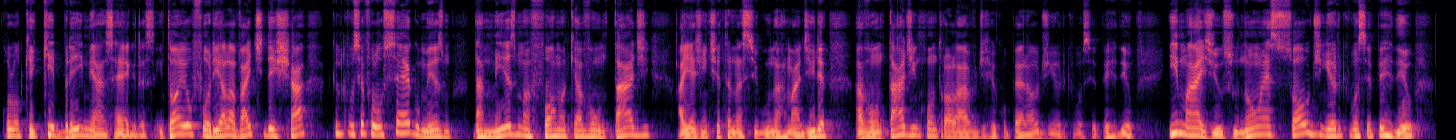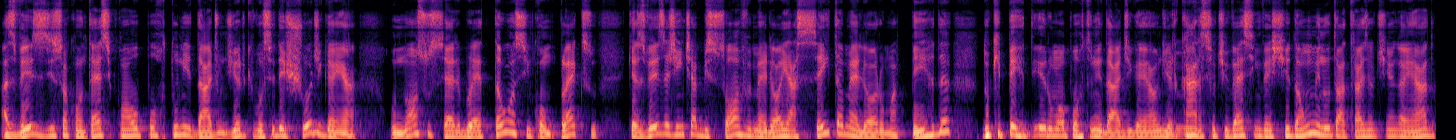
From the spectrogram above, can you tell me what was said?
Coloquei, quebrei minhas regras. Então a euforia ela vai te deixar aquilo que você falou, cego mesmo, da mesma forma que a vontade, aí a gente entra na segunda armadilha, a vontade incontrolável de recuperar o dinheiro que você perdeu. E mais, Gilson, não é só o dinheiro que você perdeu. Às vezes isso acontece com a oportunidade, um dinheiro que você deixou de ganhar. O nosso cérebro é tão assim complexo que às vezes a gente absorve melhor e aceita melhor uma perda do que perder uma oportunidade de ganhar um dinheiro. Cara, se eu tivesse investido há um minuto atrás, eu tinha ganhado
